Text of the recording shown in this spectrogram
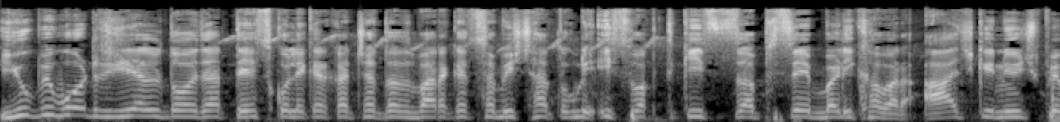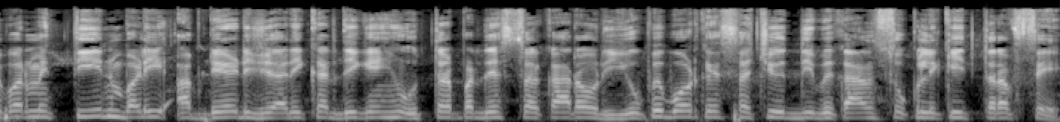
यूपी बोर्ड रिज़ल्ट 2023 को लेकर कक्षा दस बारह के सभी छात्रों के लिए इस वक्त की सबसे बड़ी खबर। आज के न्यूज़पेपर में तीन बड़ी अपडेट जारी कर दी गई हैं। उत्तर प्रदेश सरकार और यूपी बोर्ड के सचिव दिव्यकांत शुक्ल की तरफ़ से,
